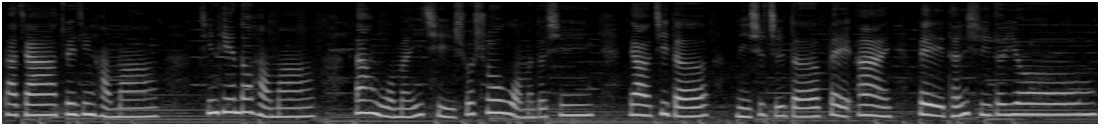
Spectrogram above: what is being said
大家最近好吗？今天都好吗？让我们一起说说我们的心。要记得，你是值得被爱、被疼惜的哟。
